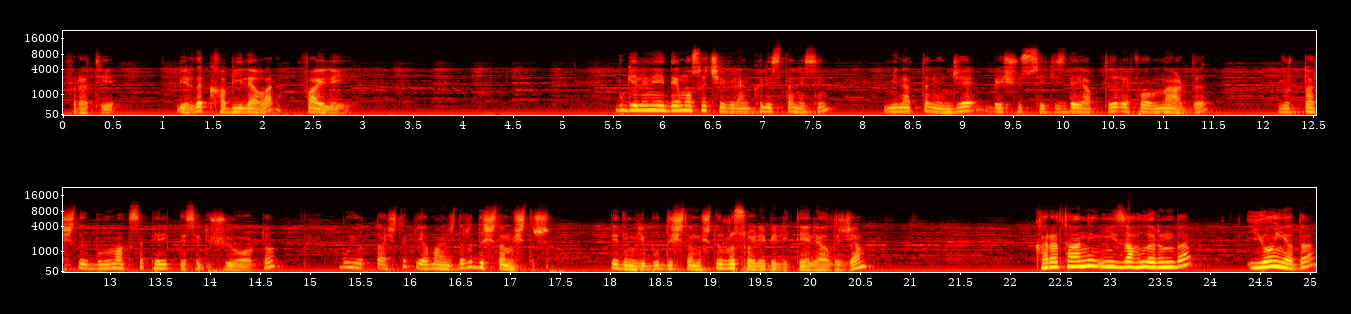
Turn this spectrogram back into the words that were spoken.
Frati. Bir de kabile var, failei. Bu geleneği Demos'a çeviren Klistanes'in milattan önce 508'de yaptığı reformlardı. Yurttaşlığı bulmaksa Perikles'e düşüyordu. Bu yurttaşlık yabancıları dışlamıştır. Dediğim gibi bu dışlamıştı. Russo ile birlikte ele alacağım. Karatani'nin izahlarında İonya'da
